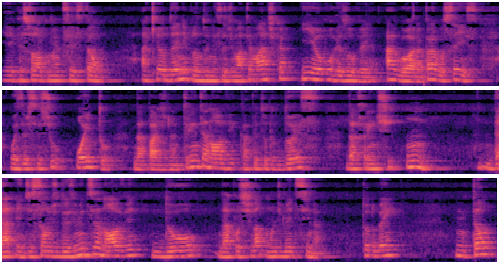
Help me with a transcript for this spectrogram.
E aí pessoal, como é que vocês estão? Aqui é o Dani, plantonista de matemática, e eu vou resolver agora para vocês o exercício 8 da página 39, capítulo 2, da frente 1, da edição de 2019 do, da apostila 1 de medicina. Tudo bem? Então,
